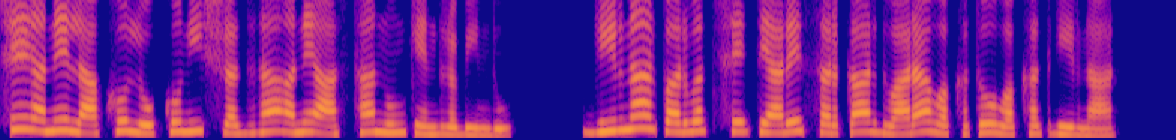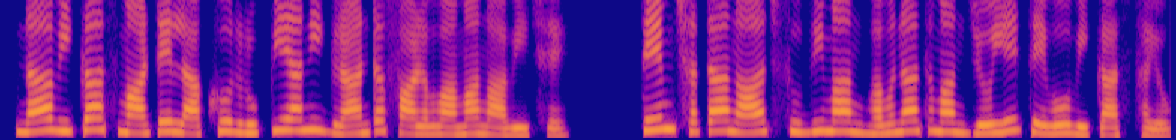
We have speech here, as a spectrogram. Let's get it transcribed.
છે અને લાખો લોકોની શ્રદ્ધા અને આસ્થાનું કેન્દ્રબિંદુ. ગિરનાર પર્વત છે ત્યારે સરકાર દ્વારા વખતો વખત ગિરનાર. ના વિકાસ માટે લાખો રૂપિયાની ગ્રાન્ટ ફાળવવામાં આવી છે. તેમ છતાં આજ સુધીમાં ભવનાથમાં જોઈએ તેવો વિકાસ થયો.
